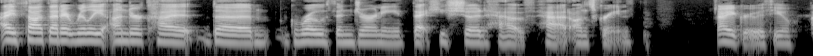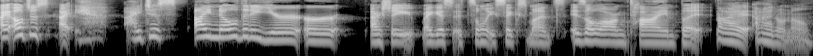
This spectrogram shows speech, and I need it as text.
I thought that it really undercut the growth and journey that he should have had on screen. I agree with you. I, I'll just I I just I know that a year or actually I guess it's only 6 months is a long time, but I I don't know.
